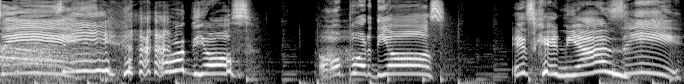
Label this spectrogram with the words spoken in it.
¡Sí! ¡Oh, Dios! ¡Oh, por Dios! ¡Es genial! ¡Sí!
